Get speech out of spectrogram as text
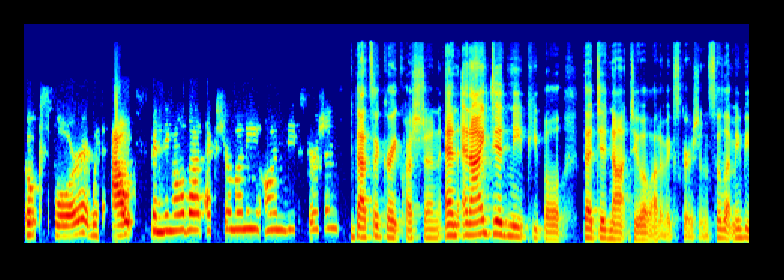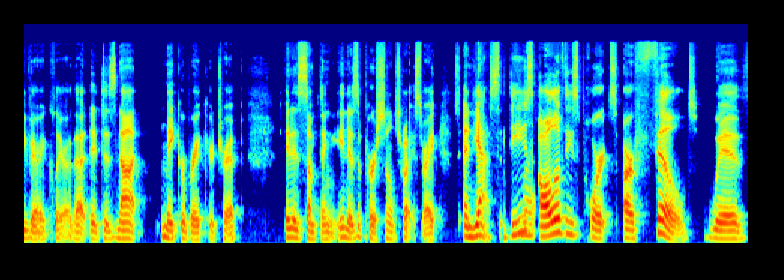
go explore without spending all that extra money on the excursions? That's a great question. And and I did meet people that did not do a lot of excursions. So let me be very clear that it does not make or break your trip. It is something, it is a personal choice, right? And yes, these Right. all of these ports are filled with,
